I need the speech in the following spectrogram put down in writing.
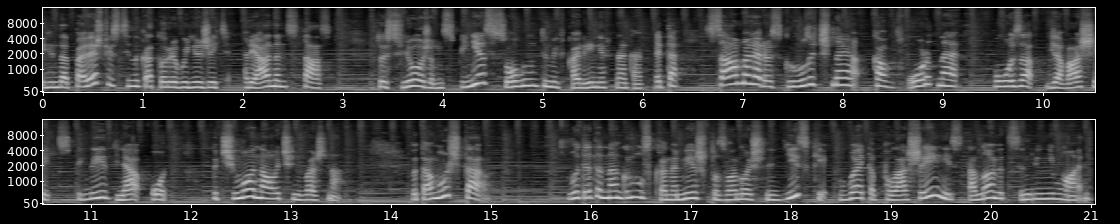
или на поверхности, на которой вы лежите, рядом с тазом. То есть лежа на спине с согнутыми в коленях ногами. Это самая разгрузочная, комфортная поза для вашей спины, для отдыха. Почему она очень важна? Потому что вот эта нагрузка на межпозвоночные диски в этом положении становится минимальной.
